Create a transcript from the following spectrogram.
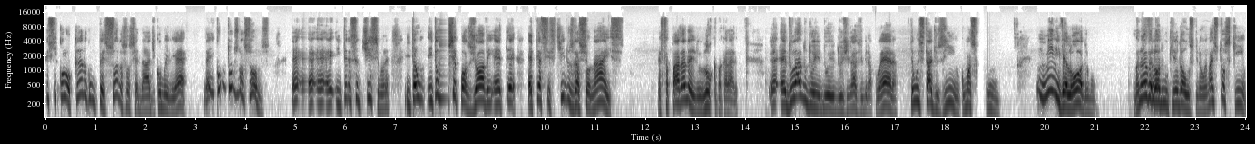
ele, se colocando como pessoa da sociedade, como ele é, né? e como todos nós somos. É, é, é, é interessantíssimo, né? Então, então ser pós-jovem é ter, é ter assistido os Racionais, essa parada aí, louca pra caralho. É, é do lado do, do, do ginásio de Ibirapuera, tem um estádiozinho com umas, um, um mini velódromo, mas não é o velódromo que nem o da USP, não, é mais tosquinho.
